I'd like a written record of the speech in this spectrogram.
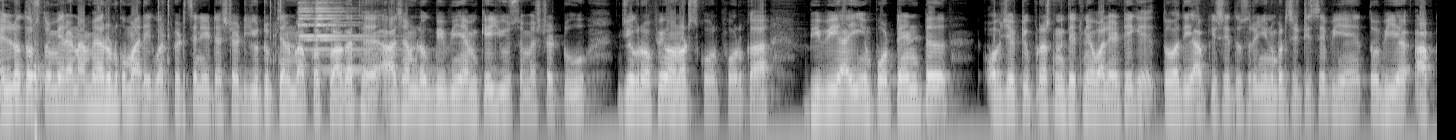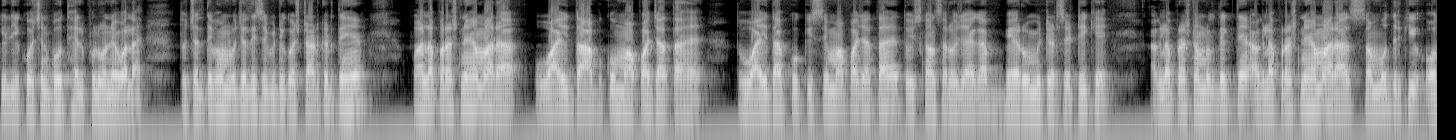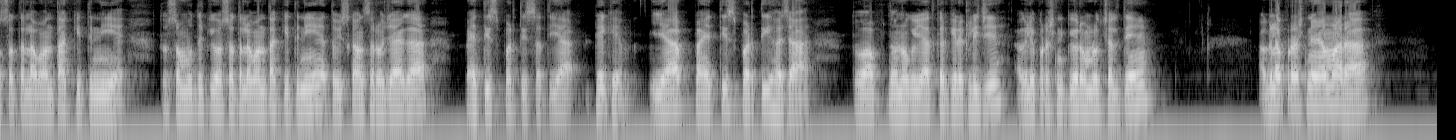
Hello दोस्तों, मेरा नाम है अरुण कुमार। एक बार फिर से नीट स्टडी यूट्यूब चैनल में आपका स्वागत है। आज हम लोग BBM K U semester two geography honours score four का बीबीआई इम्पोर्टेंट ऑब्जेक्टिव प्रश्न देखने वाले हैं, ठीक है? तो यदि आप किसी दूसरे यूनिवर्सिटी से भी हैं तो भी आपके लिए क्वेश्चन बहुत हेल्पफुल होने वाला है। तो चलते हुए हम लोग जल्दी से वीडियो को स्टार्ट करते हैं। पहला प्रश्न है हमारा वायु दाब को मापा जाता है। तो वायु दाब को किससे मापा जाता है? तो इसका आंसर हो जाएगा बैरोमीटर से, ठीक है? अगला प्रश्न हम लोग देखते हैं। अगला प्रश्न है हमारा, समुद्र की औसत लवणता कितनी है? तो समुद्र की औसत लवणता कितनी है? तो इसका आंसर हो जाएगा पैंतीस प्रतिशत या, ठीक है, या पैंतीस प्रति हज़ार। तो आप दोनों को याद करके रख लीजिए। अगले प्रश्न की ओर हम लोग चलते हैं। अगला प्रश्न है हमारा,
